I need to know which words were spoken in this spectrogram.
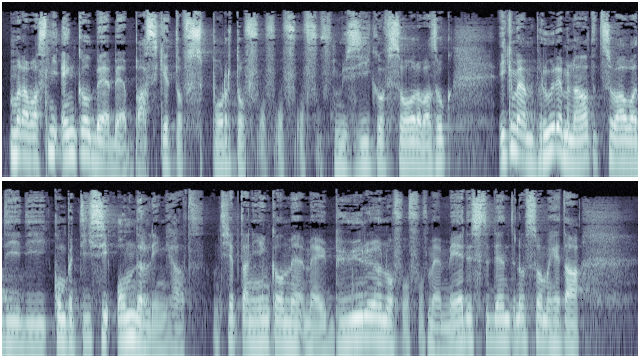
maar dat was niet enkel bij, bij basket of sport of, of, of, of, muziek of zo. Dat was ook... Ik en mijn broer hebben altijd zo wat die, die competitie onderling gehad. Want je hebt dat niet enkel met, met je buren of, of, of met medestudenten of zo, maar je hebt dat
